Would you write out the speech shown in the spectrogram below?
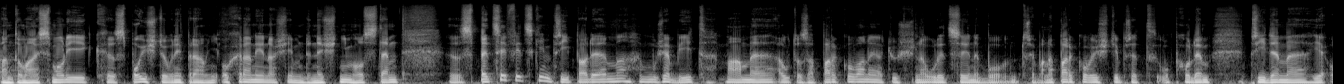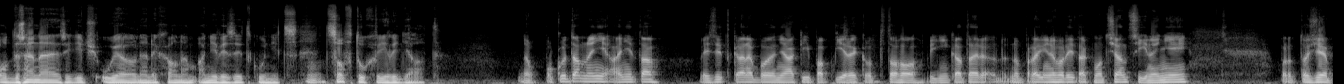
Pan Tomáš Smolík z pojišťovny právní ochrany naším dnešním hostem. Specifickým případem může být, máme auto zaparkované, ať už na ulici nebo třeba na parkovišti před obchodem, přijdeme, je odřené, řidič ujel, nenechal nám ani vizitku, nic. Hmm. Co v tu chvíli dělat? No, pokud tam není ani ta vizitka nebo nějaký papírek od toho vyníka té dopravní nehody, tak moc šancí není protože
